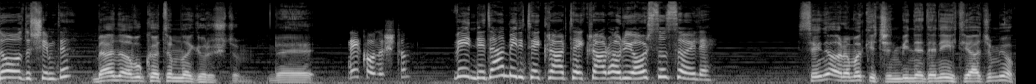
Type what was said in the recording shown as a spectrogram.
Ne oldu şimdi? Ben avukatımla görüştüm ve Ne konuştun? Ve neden beni tekrar tekrar arıyorsun söyle. seni aramak için bir nedene ihtiyacım yok.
